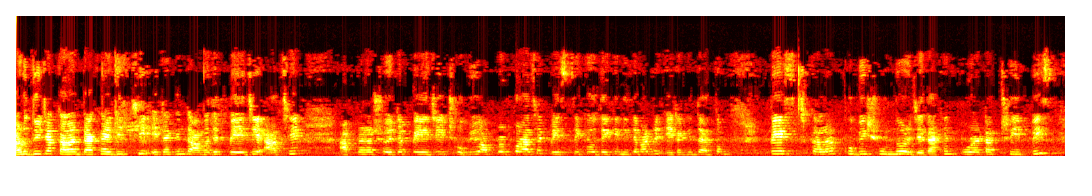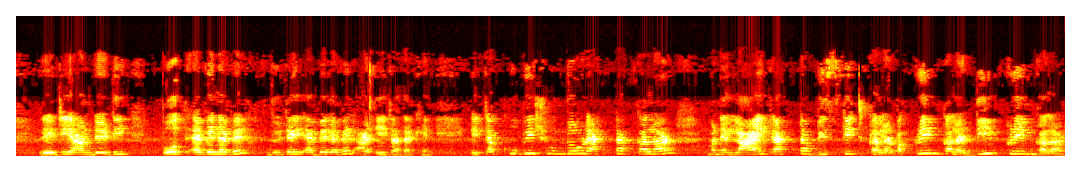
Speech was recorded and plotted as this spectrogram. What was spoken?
আরও দুইটা কালার দেখাই দিচ্ছি। এটা কিন্তু আমাদের পেজে আছে। আপনারা সেটা পেজে ছবিও আপলোড করা আছে পেজ থেকেও দেখে নিতে পারবেন। এটা কিন্তু একদম পেস্ট কালার খুবই সুন্দর। যে দেখেন, পুরোটা three piece ready unready both available দুইটাই অ্যাভেলেবেল আর এটা দেখেন। এটা খুবই সুন্দর একটা কালার মানে লাইট একটা বিস্কিট কালার বা cream colour deep cream colour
